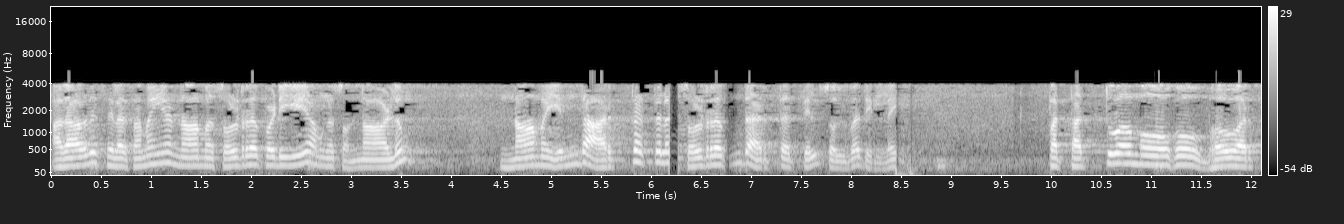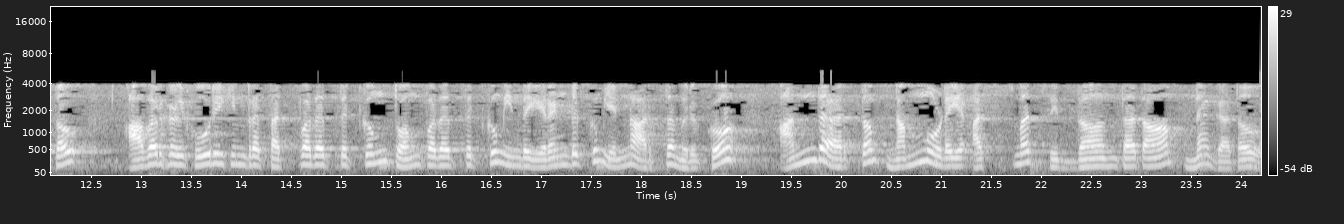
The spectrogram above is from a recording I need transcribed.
அதாவது சில சமயம் நாம சொல்றபடியே அவங்க சொன்னாலும் நாம எந்த அர்த்தத்துல சொல்ற இந்த அர்த்தத்தில் சொல்வதில்லை. இப்ப தத்துவமோகோ உபவர்த்தவ் அவர்கள் கூறுகின்ற தத்பதத்திற்கும் தொம்பதத்திற்கும் இந்த இரண்டுக்கும் என்ன அர்த்தம் இருக்கோ அந்த அர்த்தம் நம்முடைய அஸ்மத் சித்தாந்ததாம் ந கதோ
